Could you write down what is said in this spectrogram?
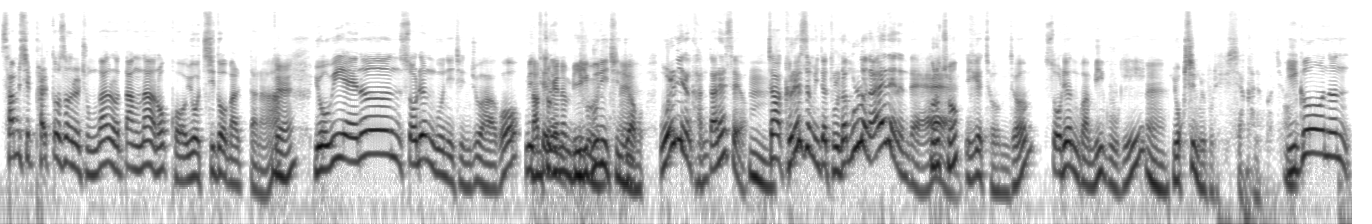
38도선을 중간으로 딱 놔놓고 요 지도 말다나 네. 요 위에는 소련군이 진주하고 밑에는 남쪽에는 미군. 미군 이 진주하고 원리는 간단했어요. 음. 자, 그래서 이제 둘 다 물러나야 되는데 그렇죠. 이게 점점 소련과 미국이 네. 욕심을 부리기 시작하는 거죠. 이거는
